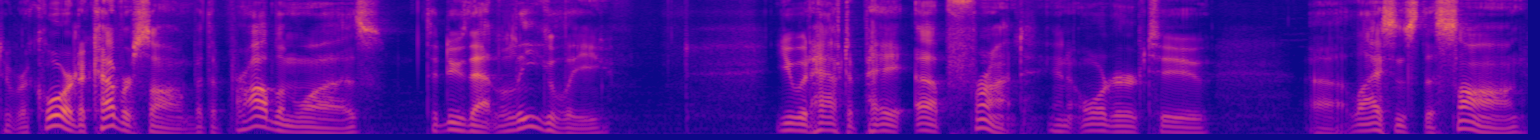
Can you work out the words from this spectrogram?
to record a cover song. But the problem was to do that legally, you would have to pay up front in order to uh, license the song.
